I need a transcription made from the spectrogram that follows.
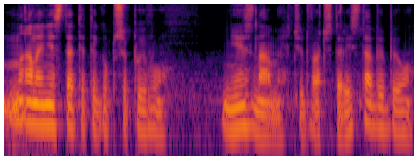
No ale niestety tego przepływu nie znamy. Czy 2400 by było?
